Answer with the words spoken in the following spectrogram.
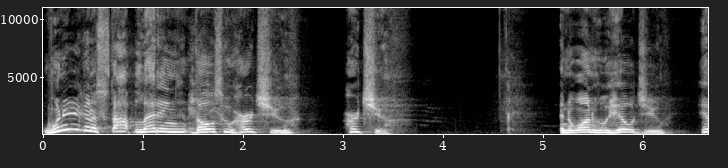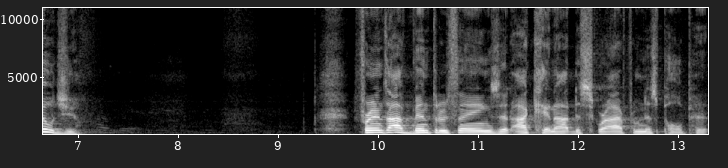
When are you going to stop letting those who hurt you hurt you? And the one who healed you healed you. Friends, I've been through things that I cannot describe from this pulpit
